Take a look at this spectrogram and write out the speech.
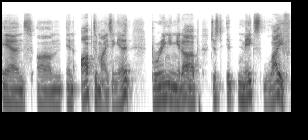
and um and optimizing it bringing it up just it makes life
